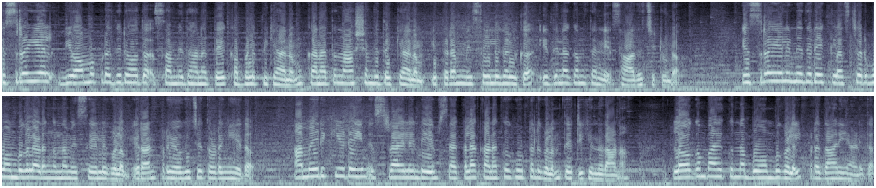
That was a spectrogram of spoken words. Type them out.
ഇസ്രയേൽ വ്യോമ പ്രതിരോധ സംവിധാനത്തെ കബളിപ്പിക്കാനും കനത്ത നാശം വിതയ്ക്കാനും ഇത്തരം മിസൈലുകൾക്ക് ഇതിനകം തന്നെ സാധിച്ചിട്ടുണ്ട്. ഇസ്രയേലിനെതിരെ ക്ലസ്റ്റർ ബോംബുകൾ അടങ്ങുന്ന മിസൈലുകളും ഇറാൻ പ്രയോഗിച്ചു തുടങ്ങിയത് അമേരിക്കയുടെയും ഇസ്രായേലിന്റെയും സകല കണക്കുകൂട്ടലുകളും തെറ്റിക്കുന്നതാണ്. ലോകം ഭയക്കുന്ന ബോംബുകളിൽ പ്രധാനിയാണിത്.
